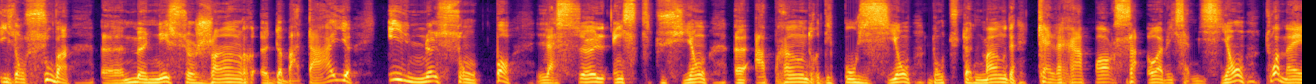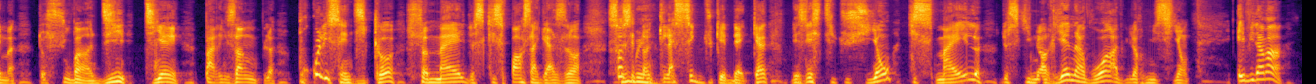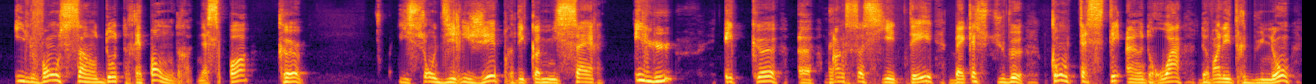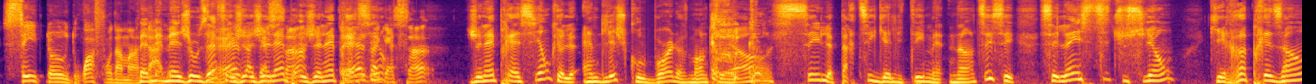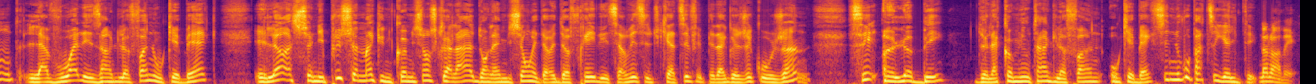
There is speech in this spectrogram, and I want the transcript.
Ils ont souvent euh, mené ce genre euh, de bataille. Ils ne sont pas la seule institution euh, à prendre des positions dont tu te demandes quel rapport ça a avec sa mission. Toi-même, tu as souvent dit, tiens, par exemple, pourquoi les syndicats se mêlent de ce qui se passe à Gaza? Ça, c'est Oui. un classique du Québec. Hein? Des institutions qui se mêlent de ce qui n'a rien à voir avec leur mission. Évidemment, ils vont sans doute répondre, n'est-ce pas, que ils sont dirigés par des commissaires élus et que euh, en société, ben qu'est-ce que tu veux? Contester un droit devant les tribunaux, c'est un droit fondamental. Mais- mais- mais Joseph, j'ai- l'impression-. J'ai l'impression que le English School Board of Montreal, c'est le parti égalité maintenant. Tu sais, c'est, c'est l'institution qui représente la voix des anglophones au Québec. Et là, ce n'est plus seulement qu'une commission scolaire dont la mission est d'offrir des services éducatifs et pédagogiques aux jeunes. C'est un lobby de la communauté anglophone au Québec. C'est le nouveau parti égalité. Non, non, mais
